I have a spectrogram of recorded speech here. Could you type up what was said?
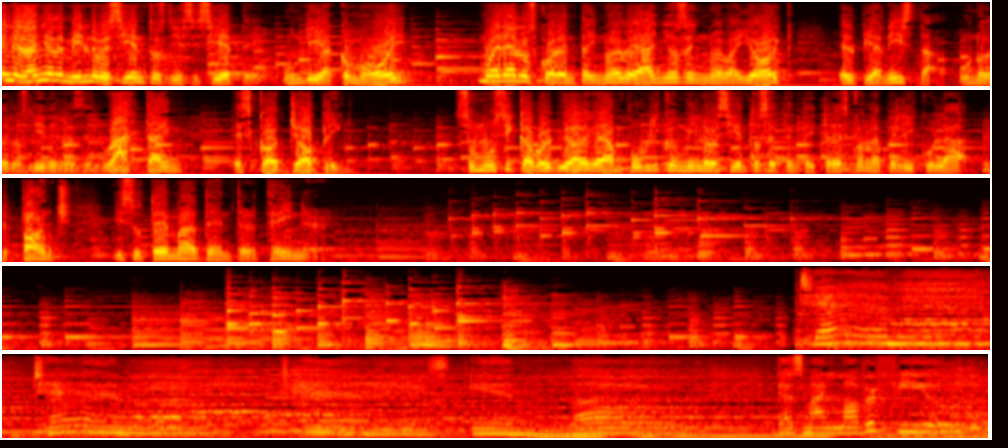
En el año de 1917, un día como hoy, muere a los 49 años en Nueva York el pianista, uno de los líderes del ragtime, Scott Joplin. Su música volvió al gran público en 1973 con la película The Punch y su tema The Entertainer. Does my lover feel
